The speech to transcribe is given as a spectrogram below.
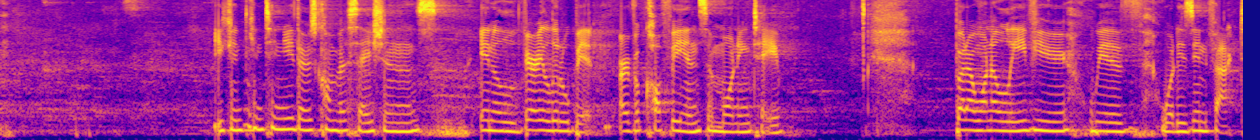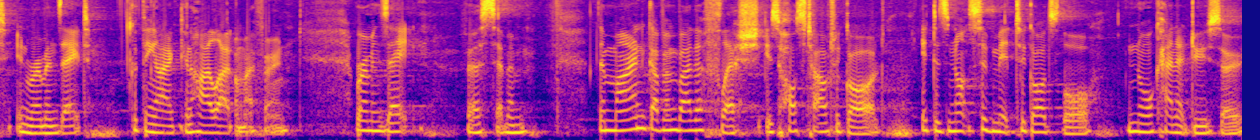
You can continue those conversations in a very little bit over coffee and some morning tea. But I want to leave you with what is, in fact, in Romans 8. Good thing I can highlight on my phone. Romans 8, verse 7. The mind governed by the flesh is hostile to God. It does not submit to God's law, nor can it do so.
